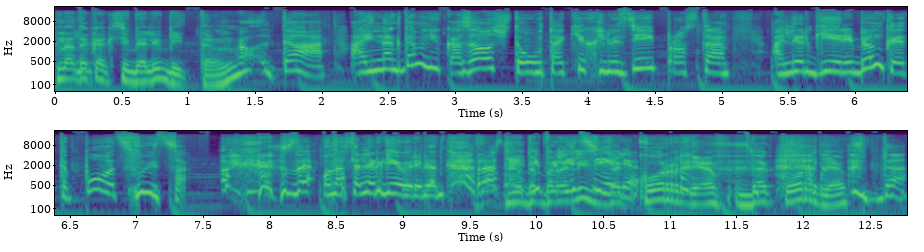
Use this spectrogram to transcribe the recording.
Надо как себя любить там. Да, а иногда мне казалось, что у таких людей просто аллергия ребенка это повод смыться. У нас аллергия у ребенка. Раз Мы и добрались полетели. до корня, до корня. Да,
